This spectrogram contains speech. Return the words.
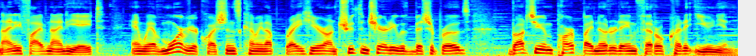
260-436-9598. And we have more of your questions coming up right here on Truth and Charity with Bishop Rhoades, brought to you in part by Notre Dame Federal Credit Union.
